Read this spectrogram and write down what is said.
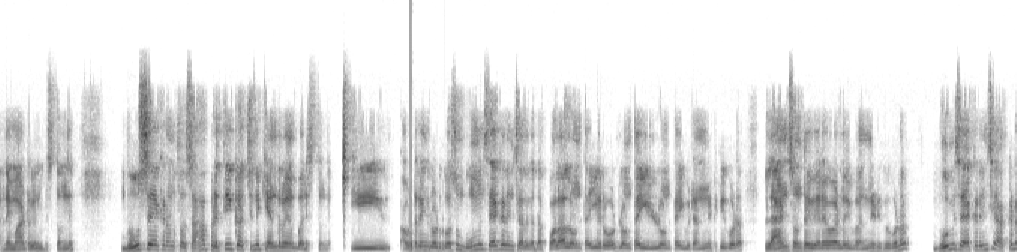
అనే మాట వినిపిస్తుంది. భూసేకరణతో సహా ప్రతి ఖర్చుని కేంద్రమే భరిస్తుంది. ఈ ఔటర్ రింగ్ రోడ్ కోసం భూమిని సేకరించాలి కదా పొలాలు ఉంటాయి రోడ్లు ఉంటాయి ఇళ్ళు ఉంటాయి వీటన్నిటికి కూడా ల్యాండ్స్ ఉంటాయి వేరే వాళ్ళు ఇవన్నిటికీ కూడా భూమి సేకరించి అక్కడ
